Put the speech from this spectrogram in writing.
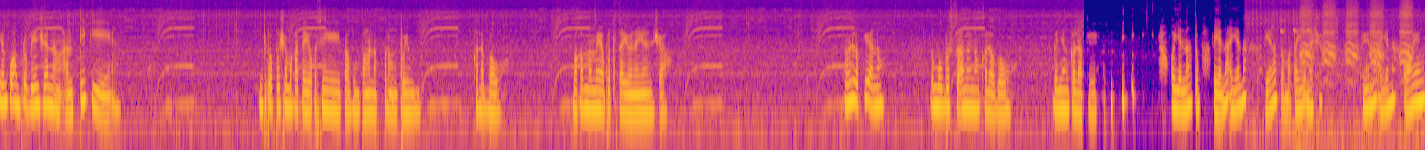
Yan po ang probinsya ng Antique. Hindi pa po siya makatayo kasi bagong panganak pa lang po yung kalabaw. Baka mamaya po tatayo na yan siya. Ang laki ano. Lumabas sa ano ng kalabaw. Ganyang kalaki. o yan na. Tum ayan na, ayan na. Ayan na, tumatayo na siya. Ayan na, ayan na. Oeng.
